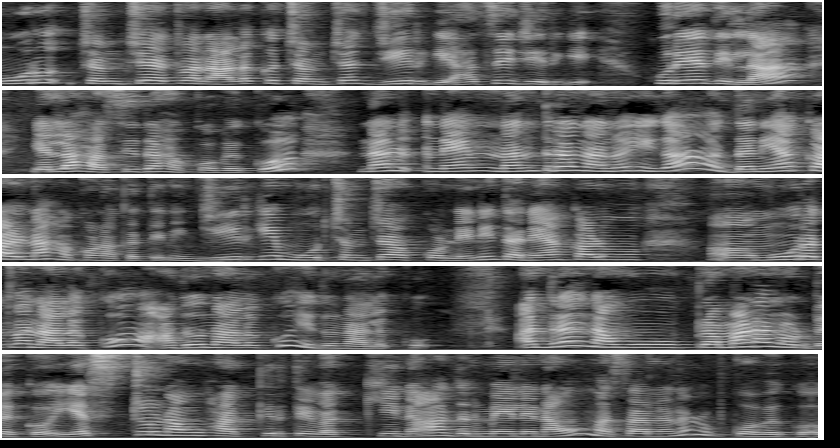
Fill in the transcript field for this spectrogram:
ಮೂರು ಚಮಚ ಅಥವಾ ನಾಲ್ಕು ಚಮಚ ಜೀರಿಗೆ, ಹಸಿ ಜೀರಿಗೆ. ಹುರಿಯೋದಿಲ್ಲ, ಎಲ್ಲ ಹಸಿದ ಹಾಕ್ಕೋಬೇಕು. ನಂತರ ನಾನು ಈಗ ಧನಿಯಾ ಕಾಳನ್ನ ಹಾಕ್ಕೊಳಕತ್ತೀನಿ ಜೀರಿಗೆ ಮೂರು ಚಮಚ ಹಾಕ್ಕೊಂಡೀನಿ. ಧನಿಯಾ ಕಾಳು ಮೂರು ಅಥವಾ ನಾಲ್ಕು, ಅದು ನಾಲ್ಕು, ಇದು ನಾಲ್ಕು. ಅಂದರೆ ನಾವು ಪ್ರಮಾಣ ನೋಡಬೇಕು. ಎಷ್ಟು ನಾವು ಹಾಕಿರ್ತೀವಿ ಅಕ್ಕಿನ, ಅದ್ರ ಮೇಲೆ ನಾವು ಮಸಾಲನ ರುಬ್ಕೋಬೇಕು.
